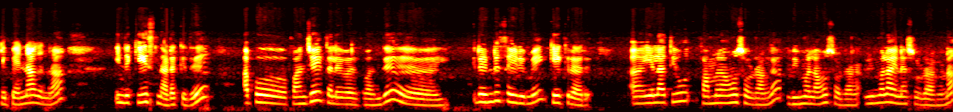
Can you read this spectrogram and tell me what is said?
இப்போ என்ன ஆகுதுன்னா இந்த கேஸ் நடக்குது. அப்போது பஞ்சாயத்து தலைவருக்கு வந்து ரெண்டு சைடுமே கேட்குறாரு எல்லாத்தையும் கமலாவும் சொல்கிறாங்க விமலாவும் சொல்கிறாங்க விமலா என்ன சொல்கிறாங்கன்னா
